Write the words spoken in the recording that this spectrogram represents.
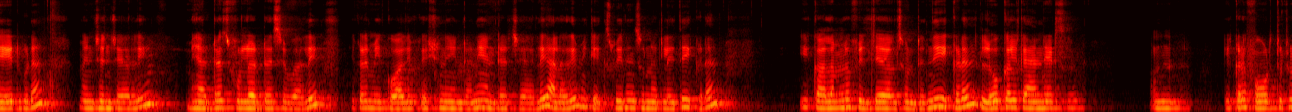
డేట్ కూడా మెన్షన్ చేయాలి. మీ అడ్రస్ ఫుల్ అడ్రస్ ఇవ్వాలి. ఇక్కడ మీ క్వాలిఫికేషన్ ఏంటని ఎంటర్ చేయాలి. అలాగే మీకు ఎక్స్పీరియన్స్ ఉన్నట్లయితే ఇక్కడ ఈ కాలంలో ఫిల్ చేయాల్సి ఉంటుంది. ఇక్కడ లోకల్ క్యాండిడేట్స్ ఇక్కడ ఫోర్త్ టు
